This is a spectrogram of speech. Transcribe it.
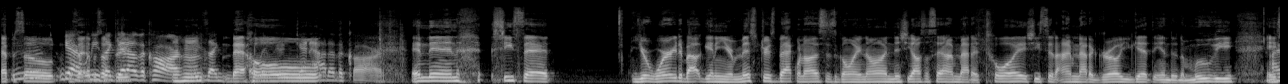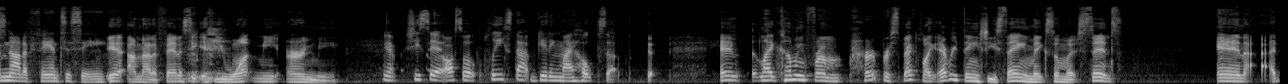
episode. was yeah, that when he's like, three? get out of the car. Mhm. He's like, that whole get out of the car. and then she said, You're worried about getting your mistress back when all this is going on. Then she also said, I'm not a toy. She said, I'm not a girl you get at the end of the movie. And I'm not a fantasy. Yeah, I'm not a fantasy. If you want me, earn me. Yep. She said also, please stop getting my hopes up. And like coming from her perspective, like everything she's saying makes so much sense. And I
